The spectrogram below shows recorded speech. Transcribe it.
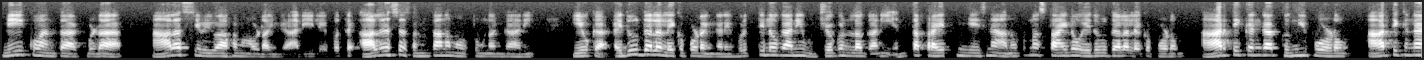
మీకు అంతా కూడా ఆలస్య వివాహం అవడం కానీ లేకపోతే ఆలస్య సంతానం అవుతుండడం కానీ ఈ యొక్క ఎదుగుదల లేకపోవడం కానీ వృత్తిలో కానీ ఉద్యోగంలో కానీ ఎంత ప్రయత్నం చేసినా అనుకున్న స్థాయిలో ఎదుగుదల లేకపోవడం ఆర్థికంగా కుంగిపోవడం ఆర్థికంగా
